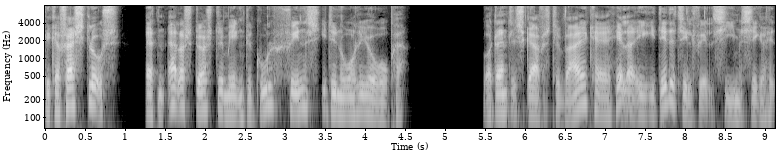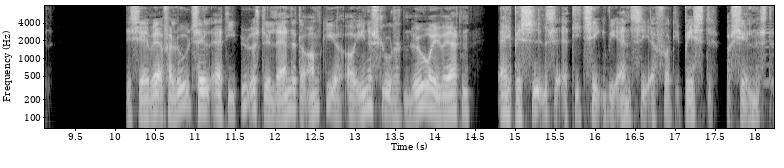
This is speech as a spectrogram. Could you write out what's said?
Det kan fastslås, at den allerstørste mængde guld findes i det nordlige Europa. Hvordan det skaffes til veje, kan jeg heller ikke i dette tilfælde sige med sikkerhed. Det ser i hvert fald ud til, at de yderste lande, der omgiver og indeslutter den øvrige verden, er i besiddelse af de ting, vi anser for de bedste og sjældneste.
